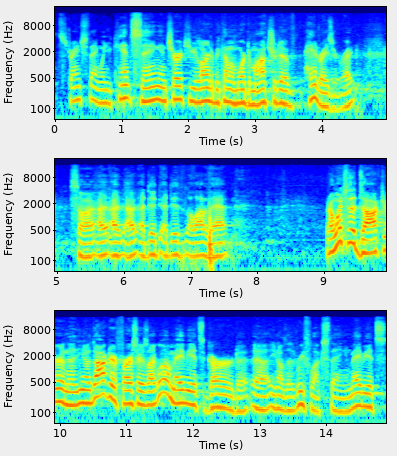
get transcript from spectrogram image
it's a strange thing. When you can't sing in church, you learn to become a more demonstrative hand raiser, right? So I, I, I, I did, I did a lot of that. But I went to the doctor, and the, you know, the doctor at first was like, well, maybe it's GERD, uh, you know, the reflux thing, and maybe it's,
